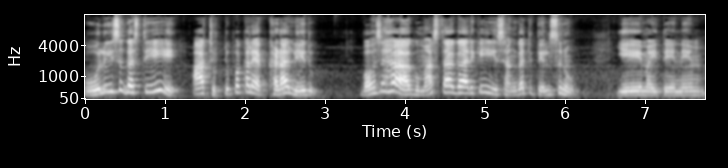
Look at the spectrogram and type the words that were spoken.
పోలీసు గస్తీ ఆ చుట్టుపక్కల ఎక్కడా లేదు. బహుశా గుమాస్తా గారికి ఈ సంగతి తెలుసును. ఏమైతేనేం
